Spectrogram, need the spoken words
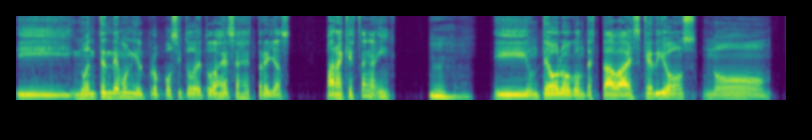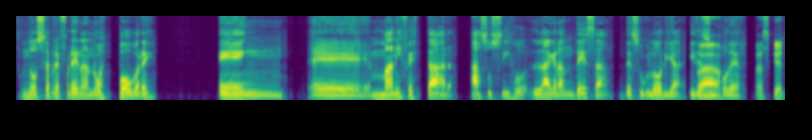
y no entendemos ni el propósito de todas esas estrellas, ¿para qué están ahí? Y un teólogo contestaba, es que Dios no, no se refrena, no es pobre en eh, manifestar a sus hijos la grandeza de su gloria y de Wow. su poder. That's good.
